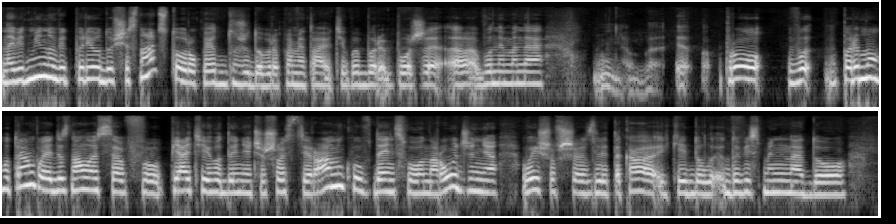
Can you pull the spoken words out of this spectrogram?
на відміну від періоду 16-го року, я дуже добре пам'ятаю ті вибори, Боже, е, вони мене е, про. В перемогу Трампа я дізналася в 5 годині чи 6 ранку, в день свого народження, вийшовши з літака, який довіз мене до Е,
